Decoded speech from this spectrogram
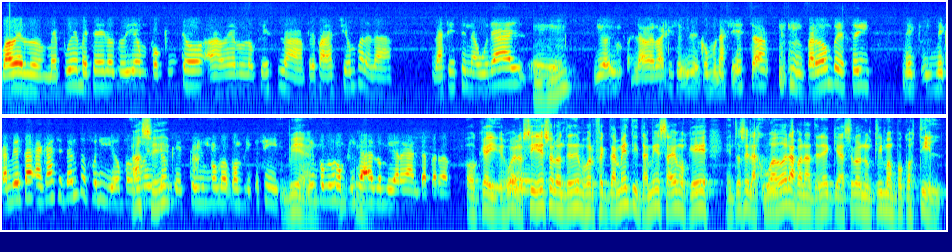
a ver, me pude meter el otro día un poquito a ver lo que es la preparación para la, la fiesta inaugural eh, y hoy la verdad que se vive como una fiesta, perdón, pero estoy me, cambió acá hace tanto frío por ah, momentos que estoy un poco complicada sí, estoy un poco complicada con mi garganta, perdón. Ok, bueno, sí, eh, eso lo entendemos perfectamente y también sabemos que entonces las jugadoras van a tener que hacerlo en un clima un poco hostil.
